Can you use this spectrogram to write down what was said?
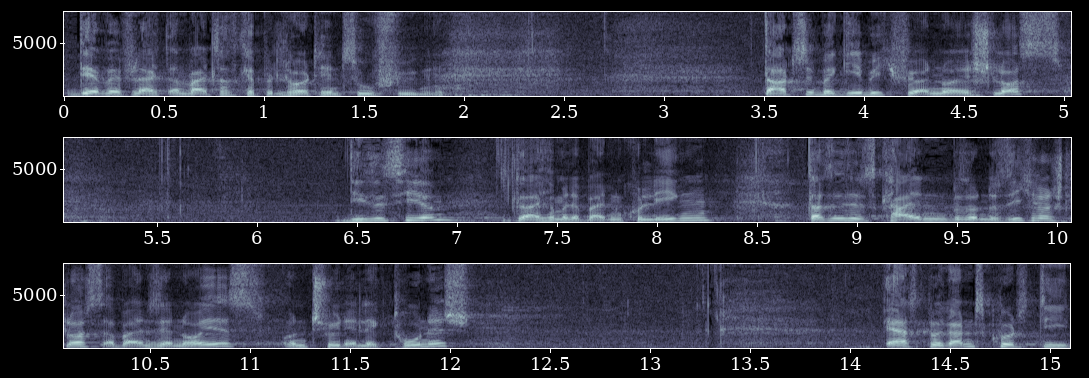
der wir vielleicht ein weiteres Kapitel heute hinzufügen. Dazu übergebe ich für ein neues Schloss dieses hier, gleich meine beiden Kollegen. Das ist jetzt kein besonders sicheres Schloss, aber ein sehr neues und schön elektronisch. Erstmal ganz kurz, die,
